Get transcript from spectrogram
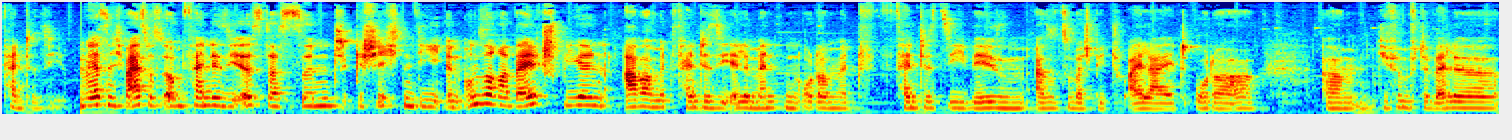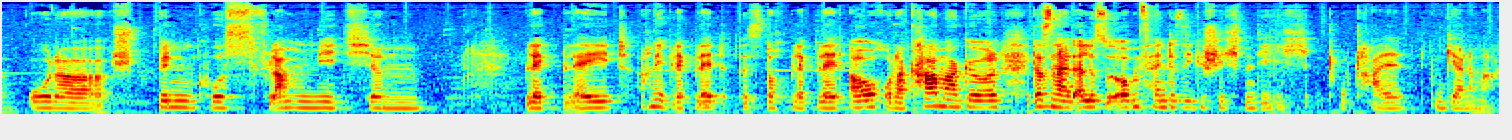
Fantasy. Wer jetzt nicht weiß, was Urban Fantasy ist, das sind Geschichten, die in unserer Welt spielen, aber mit Fantasy-Elementen oder mit Fantasy-Wesen. Also zum Beispiel Twilight oder ähm, Die fünfte Welle oder Spinnenkuss, Flammenmädchen, Black Blade. Ach nee, Black Blade ist doch Black Blade auch. Oder Karma Girl. Das sind halt alles so Urban Fantasy Geschichten, die ich total gerne mag.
